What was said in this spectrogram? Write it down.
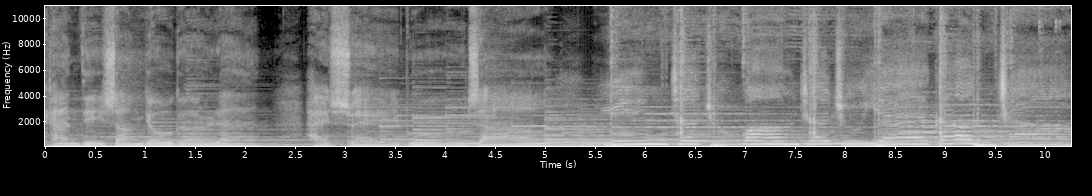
看地上有个人还睡不着。云遮住光，遮住夜更长，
